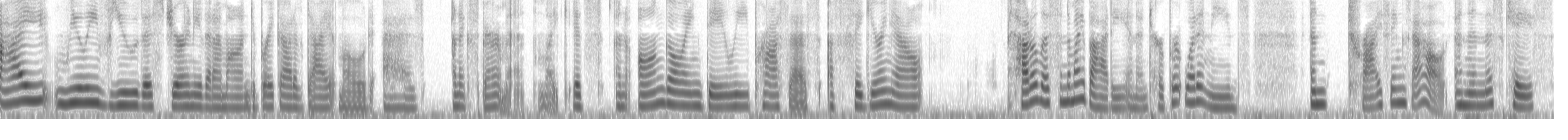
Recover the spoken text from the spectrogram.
I really view this journey that I'm on to break out of diet mode as an experiment. Like it's an ongoing daily process of figuring out how to listen to my body and interpret what it needs and try things out. And in this case,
